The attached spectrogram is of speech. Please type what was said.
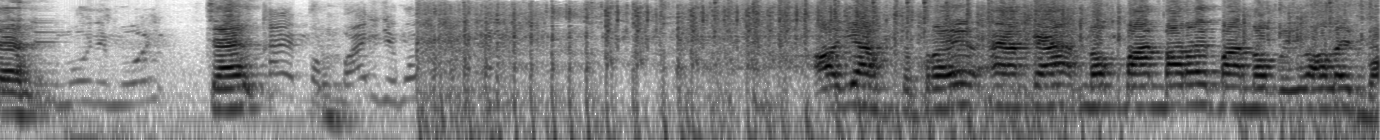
ចាមួយមួយចាខែ8ជាមួយអរយ៉ាស្ប្រេអាកាដុកបានបាត់ហើយបានដុកពីអស់លេខ8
